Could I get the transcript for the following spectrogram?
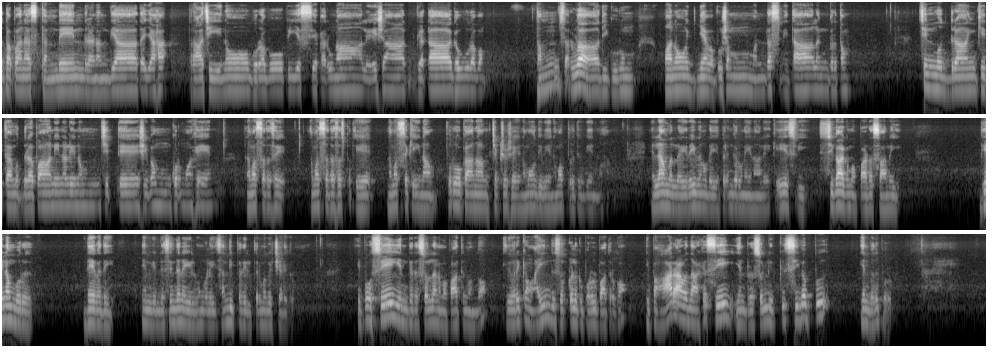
स्तनूतपनस्कन्देन्द्रनन्द्यादयः प्राचीनो गुरवोऽपि यस्य करुणालेशाद्गता गौरवं तं सर्वादिगुरुं मनोज्ञवपुषं मन्दस्मितालङ्कृतं। चिन्मुद्राङ्कितमुद्रपाणिनलिनं चित्ते शिवं कुर्महे। नमः सदसे नमः सदसस्पतये नमः பூர்வகானாம் சக்ஷுஷே நமோ திவே நம பிருத்திவே நம எல்லாம் வல்ல இறைவனுடைய பெருங்கருணையினாலே கேஎஸ்வி சிவாகம பாடசாலை தினம் ஒரு தேவதை என்கின்ற சிந்தனையில் உங்களை சந்திப்பதில் பெருமகிழ்ச்சி அடைகிறோம். இப்போது சேய் என்கிற சொல்லை நம்ம பார்த்துன்னு வந்தோம். இதுவரைக்கும் ஐந்து சொற்களுக்கு பொருள் பார்த்துருக்கோம். இப்போ ஆறாவதாக சேய் என்ற சொல்லிற்கு சிவப்பு என்பது பொருள்.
